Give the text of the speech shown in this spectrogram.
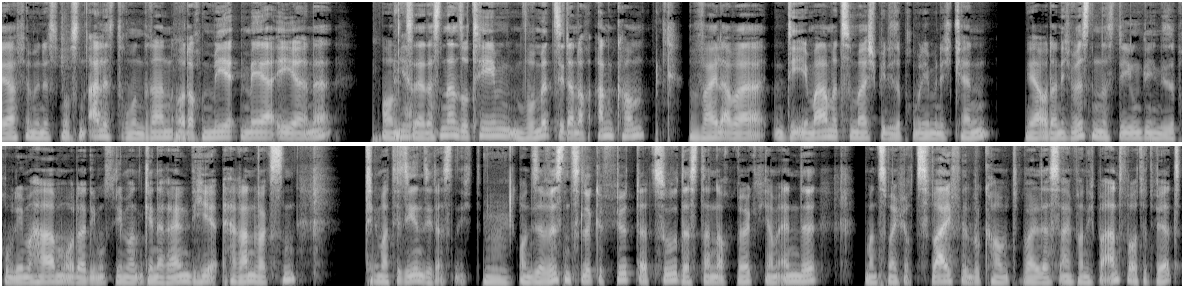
ja, Feminismus und alles drum und dran oder auch mehr, mehr Ehe, ne? Und Ja. äh, das sind dann so Themen, womit sie dann auch ankommen, weil aber die Imame zum Beispiel diese Probleme nicht kennen, ja, oder nicht wissen, dass die Jugendlichen diese Probleme haben oder die Muslime generell, die hier heranwachsen, thematisieren sie das nicht. Mhm. Und diese Wissenslücke führt dazu, dass dann auch wirklich am Ende man zum Beispiel auch Zweifel bekommt, weil das einfach nicht beantwortet wird.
